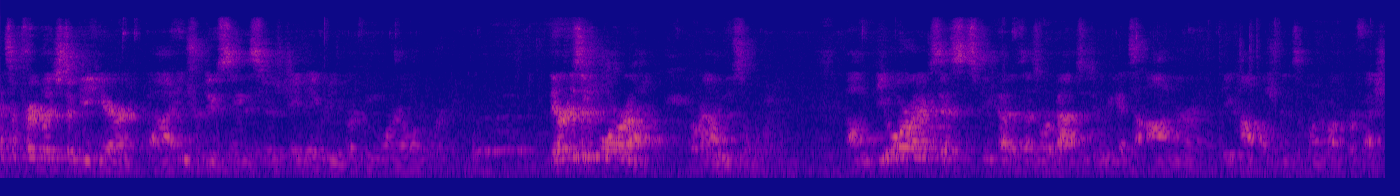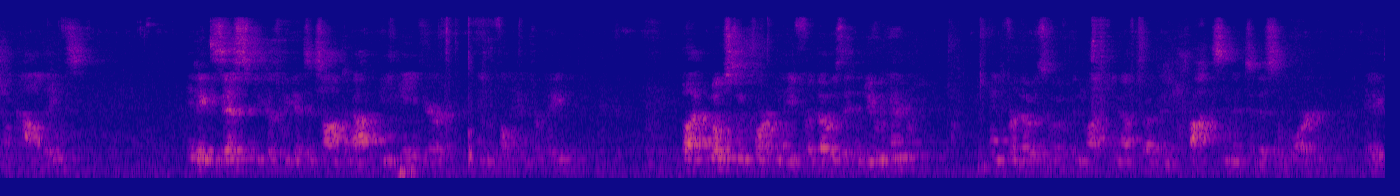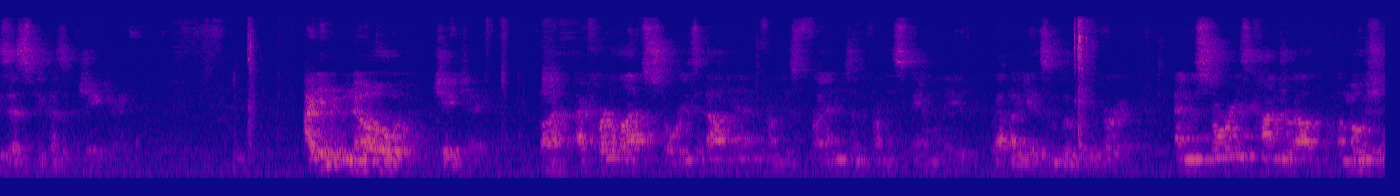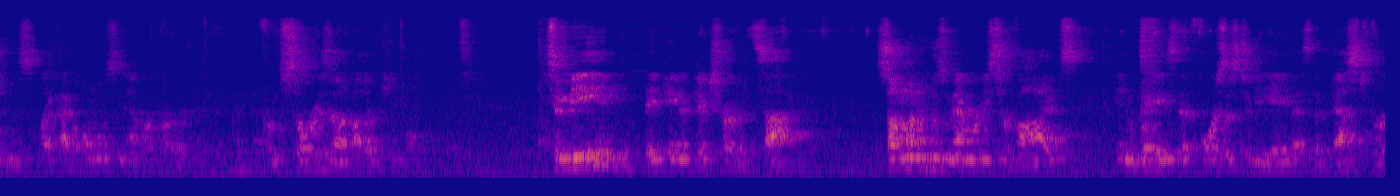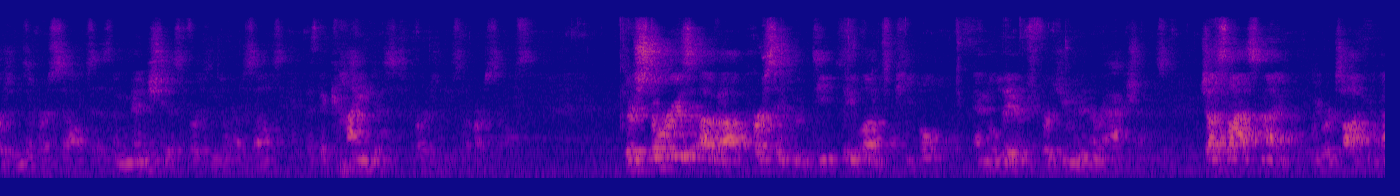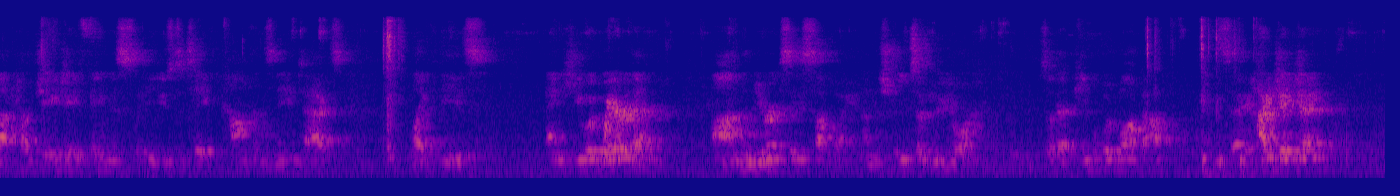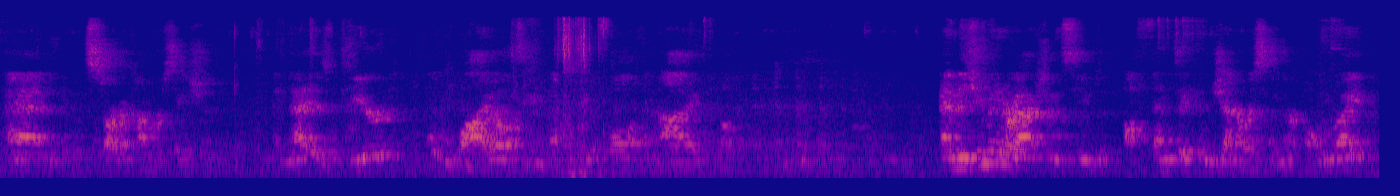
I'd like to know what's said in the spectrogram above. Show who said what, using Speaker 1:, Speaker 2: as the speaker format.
Speaker 1: it's a privilege to be here uh, introducing this year's J.J. Greenberg Memorial Award. There is an aura around this award. Um, the aura exists because, as we're about to do, we get to honor the accomplishments of one of our professional colleagues. It exists because we get to talk about behavior and philanthropy. But most importantly, for those that knew him, and for those who have been lucky enough to have been proximate to this award, it exists because of JJ. I didn't know JJ, but I've heard a lot of stories about him from his friends and from his family, Rabbi Yitzhak Blu and the stories conjure up emotions like I've almost never heard from stories of other people. To me, they paint a picture of a tzad, someone whose memory survives in ways that force us to behave as the best versions of ourselves, as the menschiest versions of ourselves, as the kindest versions of ourselves. They're stories of a person who deeply loved people and lived for human interactions. Just last night, we were talking about how JJ famously used to take conference name tags like these, and he would wear them on the New York City subway and on the streets of New York so that people would walk up say, hi JJ, and it would start a conversation. And that is weird and wild and beautiful, and I love it. And the human interactions seemed authentic and generous in their own right,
